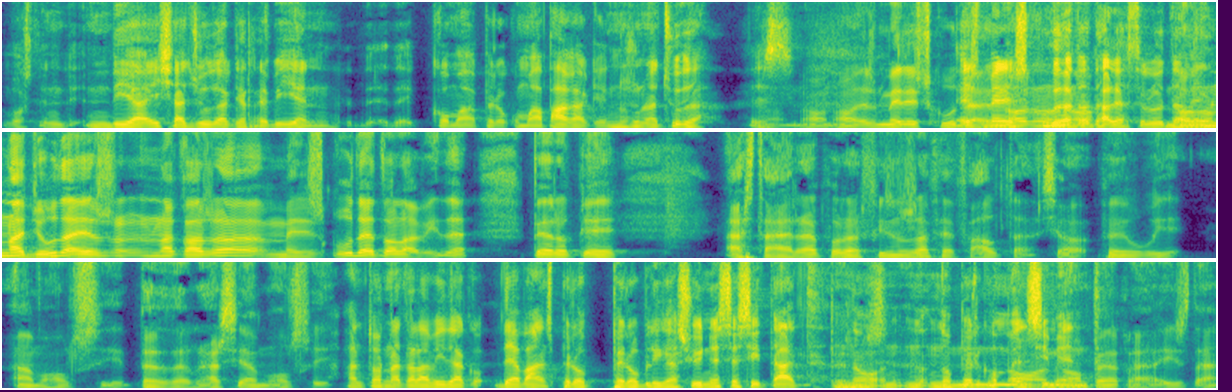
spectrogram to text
Vostè en dia aquesta ajuda que rebien, de, de, com a, però com a paga, que no és una ajuda. És, No, no, és merescuda. és merescuda total i No absolutament. és una ajuda, és una cosa merescuda tota la vida, però que hasta ara, per als fills, no s'ha fet falta. Això, per avui, a molts sí, per desgràcia, a molts sí. Han tornat a la vida d'abans, però per obligació i necessitat, no, no, no per convenciment. No, no per, clar, està.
